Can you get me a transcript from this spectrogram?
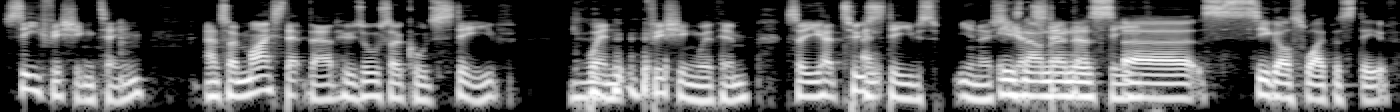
sea fishing team. And so my stepdad who's also called steve went fishing with him. So you had two steves you know so He's you now known as steve. uh, Seagull Swiper Steve.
